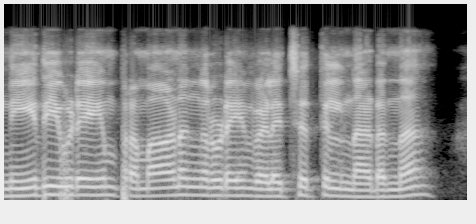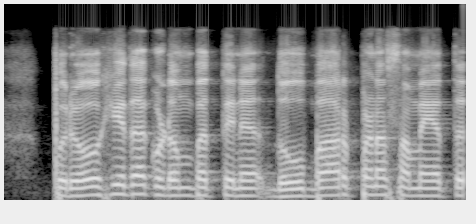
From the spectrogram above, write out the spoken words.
നീതിയുടെയും പ്രമാണങ്ങളുടെയും വെളിച്ചത്തിൽ നടന്ന പുരോഹിത കുടുംബത്തിന് ധൂപാർപ്പണ സമയത്ത്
